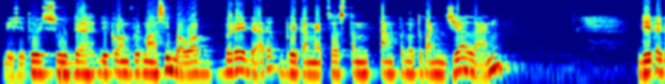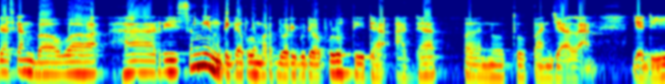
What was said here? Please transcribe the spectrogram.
di situ sudah dikonfirmasi bahwa beredar berita medsos tentang penutupan jalan ditegaskan bahwa hari Senin 30 Maret 2020 tidak ada penutupan jalan. Jadi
